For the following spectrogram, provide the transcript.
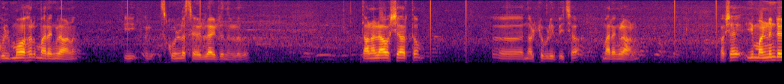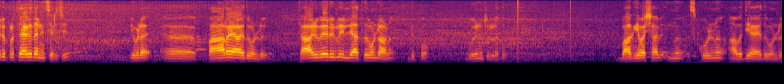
ഗുൽമോഹർ മരങ്ങളാണ് ഈ സ്കൂളിന്റെ സൈഡിലായിട്ട് നിന്നുള്ളത്. തണലാവശ്യാർത്ഥം നട്ടുപിടിപ്പിച്ച മരങ്ങളാണ്. പക്ഷേ ഈ മണ്ണിന്റെ ഒരു പ്രത്യേകത അനുസരിച്ച് ഇവിടെ പാറയായതുകൊണ്ട് താഴ്വേരുകൾ ഇല്ലാത്തതുകൊണ്ടാണ് ഇതിപ്പോൾ വീണിട്ടുള്ളത്. ഭാഗ്യവശാൽ ഇന്ന് സ്കൂളിന് അവധിയായതുകൊണ്ട്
